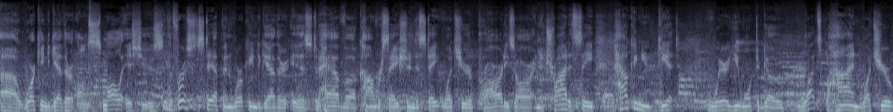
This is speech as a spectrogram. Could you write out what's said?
uh, working together on small issues. The first step in working together is to have a conversation, to state what your priorities are, and to try to see how can you get where you want to go, what's behind what you're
